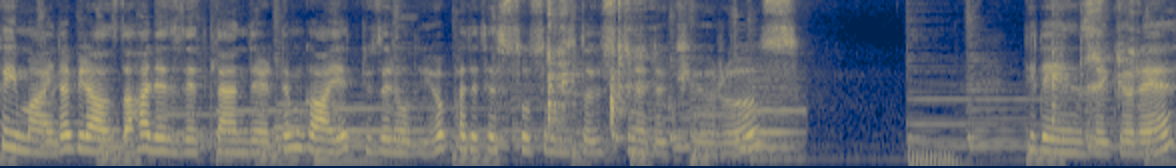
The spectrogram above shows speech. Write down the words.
Kıymayla biraz daha lezzetlendirdim. Gayet güzel oluyor. Patates sosumuzu da üstüne döküyoruz. Dileğinize göre.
